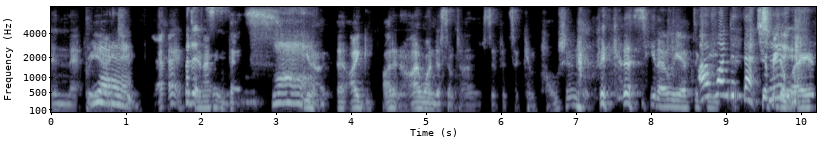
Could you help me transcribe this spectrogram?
in that Yeah. creative act, But and I it's- think that's Yeah. you know uh, I I don't know. I wonder sometimes if it's a compulsion because you know we have to I've wondered that too. chipping away at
